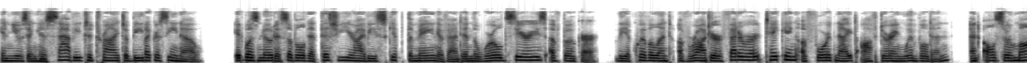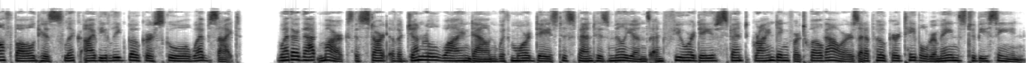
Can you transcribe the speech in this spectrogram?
in using his savvy to try to beat a casino. It was noticeable that this year Ivey skipped the main event in the World Series of Poker, the equivalent of Roger Federer taking a fortnight off during Wimbledon, and also mothballed his Slick Ivey League Poker School website. Whether that marks the start of a general wind down with more days to spend his millions and fewer days spent grinding for 12 hours at a poker table remains to be seen.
